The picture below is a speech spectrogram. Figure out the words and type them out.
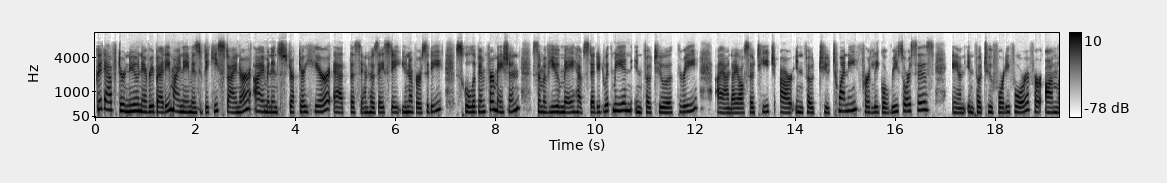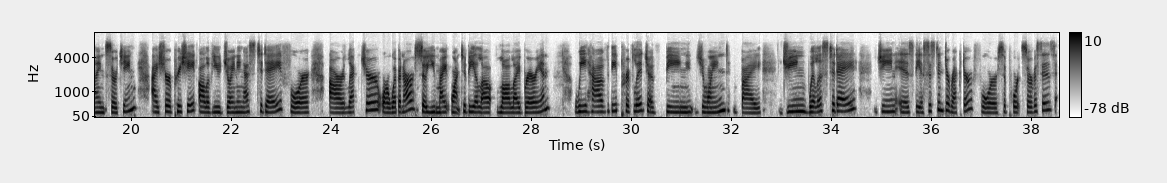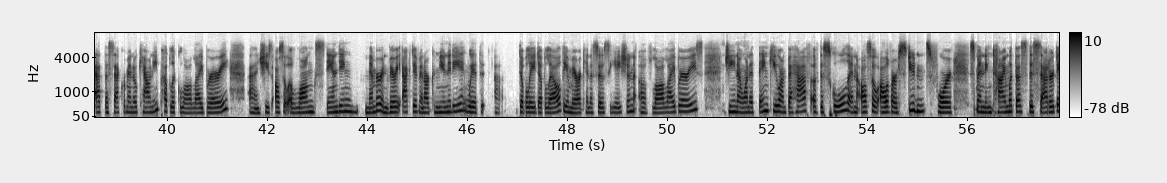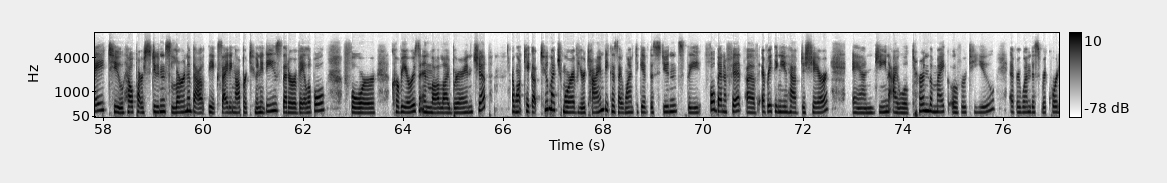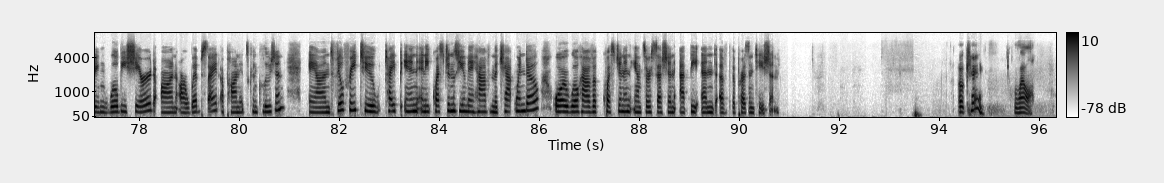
Good afternoon, everybody. My name is Vicki Steiner. I'm an instructor here at the San Jose State University School of Information. Some of you may have studied with me in Info 203, and I also teach our Info 220 for legal resources and Info 244 for online searching. I sure appreciate all of you joining us today for our lecture or webinar, so you might want to be a law, law librarian. We have the privilege of being joined by Jean Willis today. Jean is the Assistant Director for Support Services at the Sacramento County Public Law Library. And she's also a long-standing member and very active in our community with uh, AALL, the American Association of Law Libraries. Jean, I want to thank you on behalf of the school and also all of our students for spending time with us this Saturday to help our students learn about the exciting opportunities that are available for careers in law librarianship. I won't take up too much more of your time because I want to give the students the full benefit of everything you have to share. And Jean, I will turn the mic over to you. Everyone, this recording will be shared on our website upon its conclusion. And feel free to type in any questions you may have in the chat window, or we'll have a question and answer session at the end of the presentation. Okay, well,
